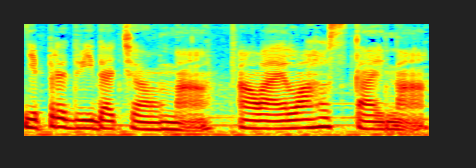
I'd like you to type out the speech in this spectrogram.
nepredvídateľná, ale aj lahostajná.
